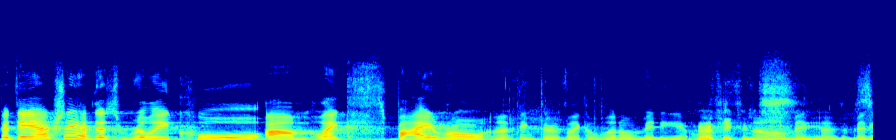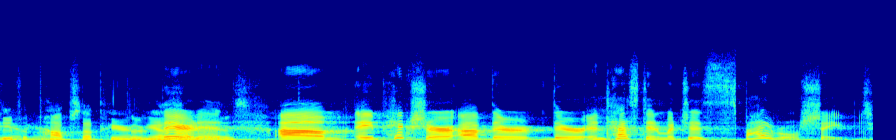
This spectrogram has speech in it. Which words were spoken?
But they actually have this really cool um, like spiral, and I think there's like a little video. I if you can no, see, maybe it, there's a video see if it here. pops up here. There. Yeah, there, there, it is. Um, a picture of their their intestine, which is spiral shaped.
